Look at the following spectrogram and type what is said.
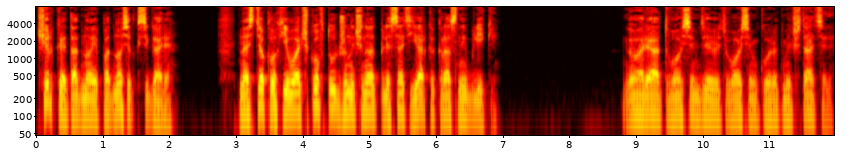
чиркает одной и подносит к сигаре. На стеклах его очков тут же начинают плясать ярко-красные блики. Говорят, восемь девять восемь курят мечтатели.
